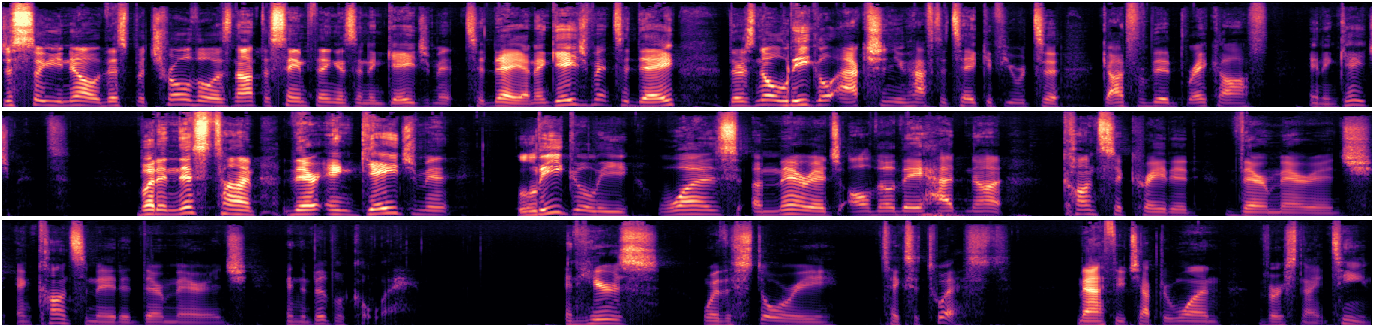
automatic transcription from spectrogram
just so you know, this betrothal is not the same thing as an engagement today. An engagement today, there's no legal action you have to take if you were to, God forbid, break off an engagement. But in this time, their engagement legally was a marriage, although they had not consecrated their marriage and consummated their marriage in the biblical way. And here's where the story takes a twist Matthew chapter 1, verse 19.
